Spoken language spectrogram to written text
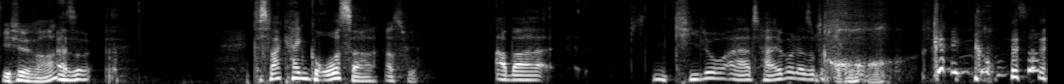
Wie viel war? Also, das war kein großer, Achso. aber ein Kilo, anderthalb oder so. Kein großer.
